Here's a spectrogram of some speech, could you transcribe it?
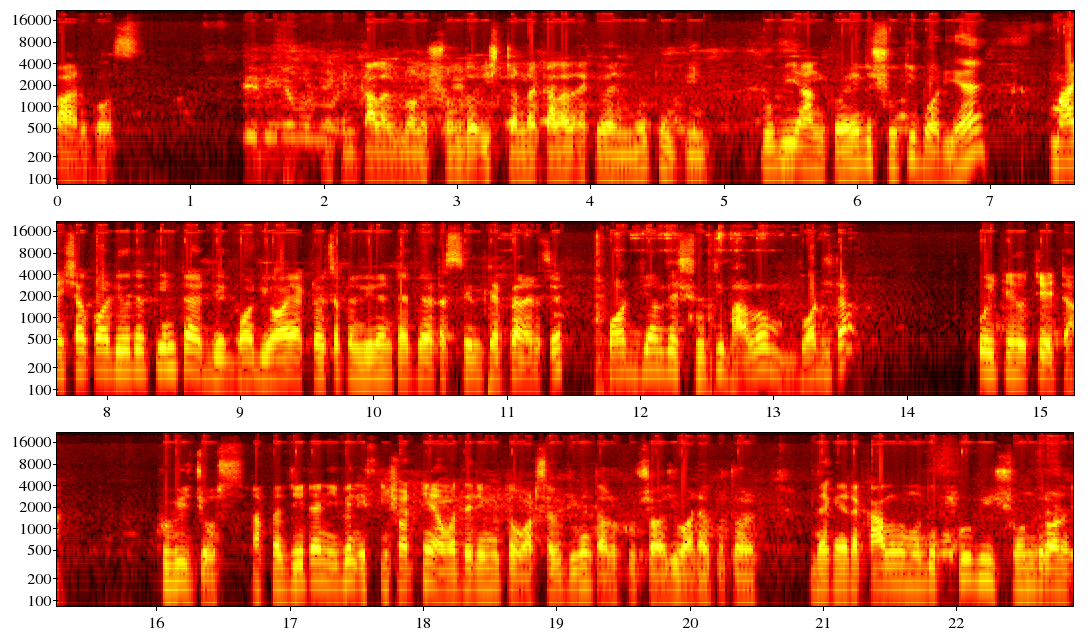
পার গজ। দেখেন কালারগুলো অনেক সুন্দর স্ট্যান্ডার্ড কালার একেবারে নতুন প্রিন্ট খুবই আনকমন কিন্তু সুতি বডি হ্যাঁ? মাইশা কোয়ালিটি হতে তিনটা বডি হয় একটা হচ্ছে আপনার লিলেন টাইপের একটা সিল্ক টাইপের আর হচ্ছে অরিজিনাল যে সুতি ভালো বডিটা ওইটাই হচ্ছে এটা। খুবই জোস। আপনার যেটা নেবেন স্ক্রিনশট নিয়ে আমাদের এই মুহূর্তে হোয়াটসঅ্যাপে দিবেন তাহলে খুব সহজেই অর্ডার করতে পারবেন। দেখেন, এটা কালোর মধ্যে খুবই সুন্দর, অনেক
